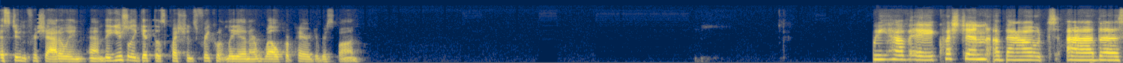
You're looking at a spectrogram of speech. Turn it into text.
a student for shadowing. Um, they usually get those questions frequently and are well prepared to respond. We have a question about uh, the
